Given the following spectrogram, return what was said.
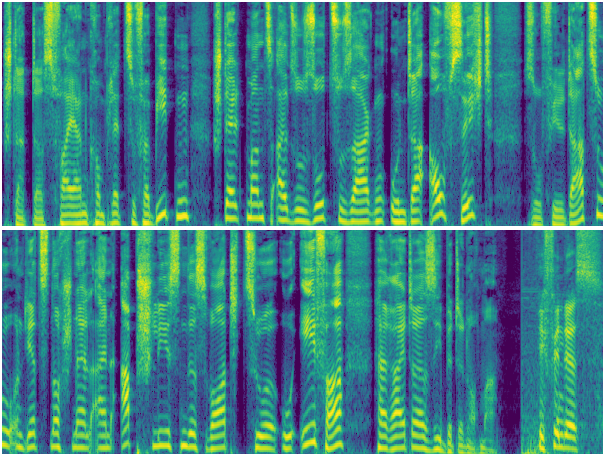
Statt das Feiern komplett zu verbieten, stellt man es also sozusagen unter Aufsicht. So viel dazu und jetzt noch schnell ein abschließendes Wort zur UEFA. Herr Reiter, Sie bitte nochmal. Ich finde es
